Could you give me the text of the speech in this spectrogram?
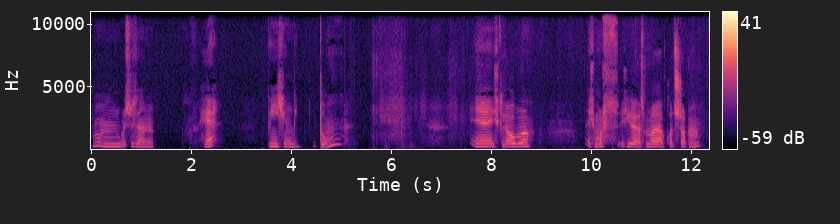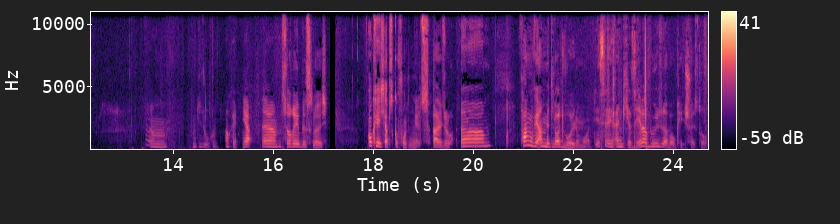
Hm, wo ist denn? Hä? Bin ich irgendwie dumm? Äh, ich glaube, ich muss hier erstmal kurz stoppen. Ähm, und die suchen. Okay, ja. Ähm, sorry, bis gleich. Okay, ich hab's gefunden jetzt. Also, ähm, fangen wir an mit Lord Voldemort. Der ist ja eigentlich ja selber böse, aber okay, scheiß drauf.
